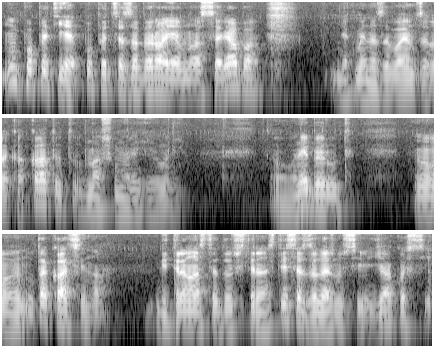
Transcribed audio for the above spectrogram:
Ну, попит є. Попит це забирає в нас ряба, як ми називаємо ЗВКК тут в нашому регіоні. Вони беруть. Ну, така ціна. Від 13 до 14 тисяч, в залежності від якості.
